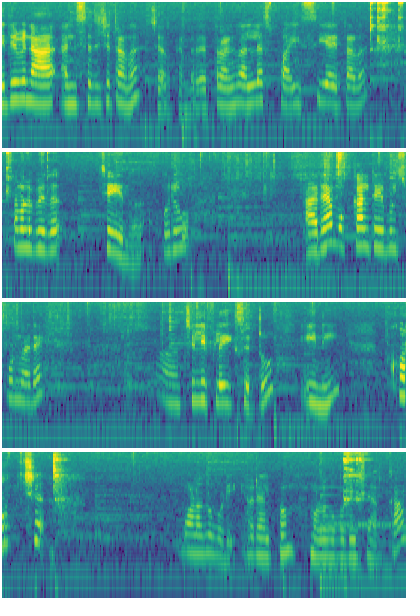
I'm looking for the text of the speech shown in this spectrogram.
എരിവിന് അനുസരിച്ചിട്ടാണ് ചേർക്കേണ്ടത്. എത്രയാണ് നല്ല സ്പൈസി ആയിട്ടാണ് നമ്മളിപ്പോൾ ഇത് ചെയ്യുന്നത്. ഒരു അര മുക്കാൽ ടേബിൾ സ്പൂൺ വരെ ചില്ലി ഫ്ലേക്സ് ഇട്ടു. ഇനി കുറച്ച് മുളക് പൊടി. ഒരല്പം മുളക് പൊടി ചേർക്കാം.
